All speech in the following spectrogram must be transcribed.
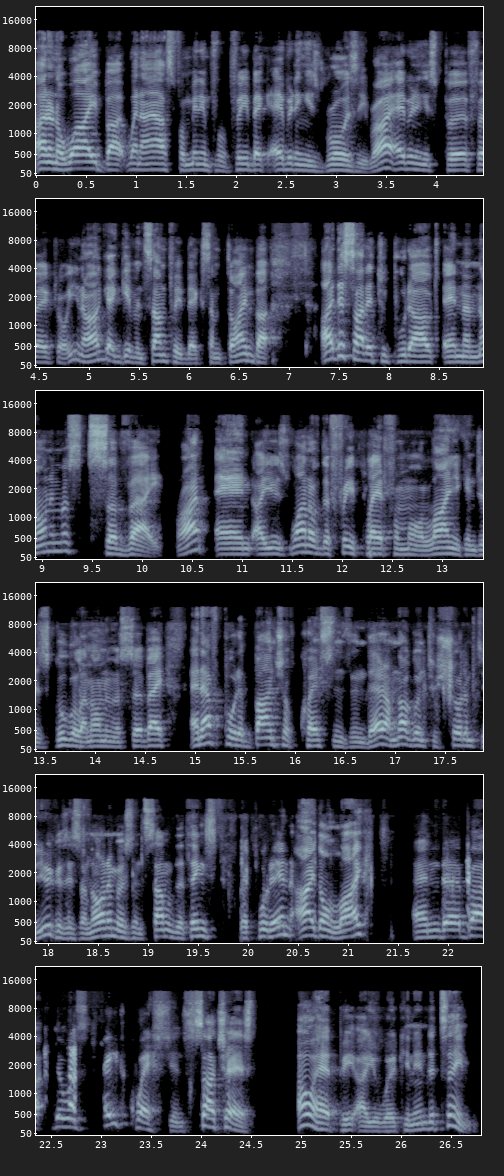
I don't know why, but when I ask for meaningful feedback, everything is rosy, right? Everything is perfect, or you know, I get given some feedback sometime. But I decided to put out an anonymous survey, right? And I use one of the free platform online. You can just Google anonymous survey, and I've put a bunch of questions in there. I'm not going to show them to you because it's anonymous, and some of the things they put in I don't like. And uh, but there was eight questions, such as, "How happy are you working in the team?"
